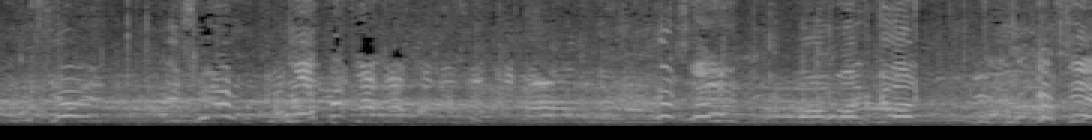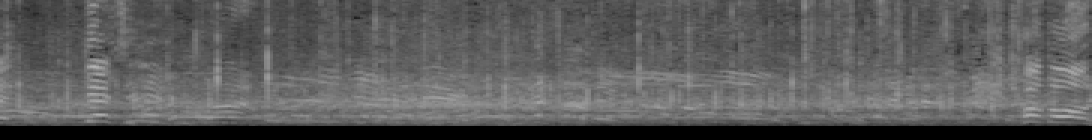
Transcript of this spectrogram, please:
It's in. It's in. It's in. Oh my God. Get in. Get in. Come on.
